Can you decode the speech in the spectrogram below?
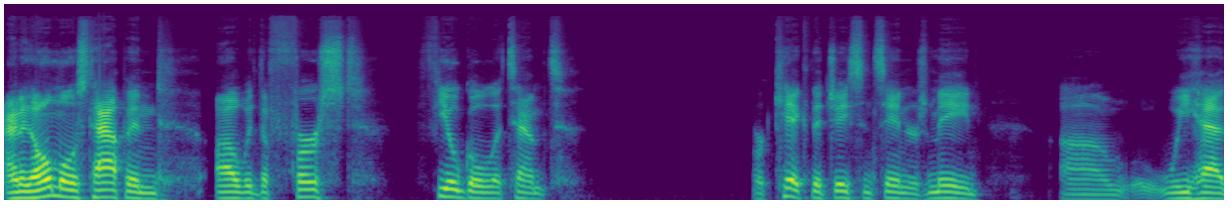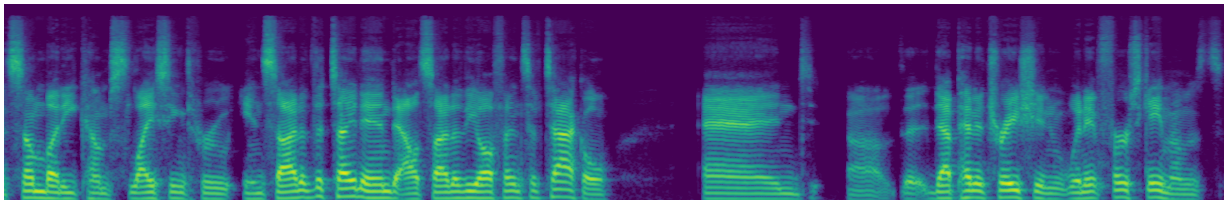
And it almost happened uh, with the first field goal attempt or kick that Jason Sanders made uh, we had somebody come slicing through inside of the tight end, outside of the offensive tackle, and uh, that penetration when it first came, I was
